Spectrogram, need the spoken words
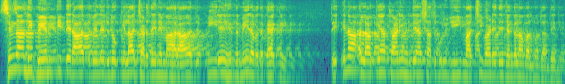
ਸਿੰਘਾਂ ਦੀ ਬੇਨਤੀ ਤੇ ਰਾਤ ਵੇਲੇ ਜਦੋਂ ਕਿਲਾ ਛੱਡਦੇ ਨੇ ਮਹਾਰਾਜ, ਪੀਰੇ ਹਿੰਦ ਮੇਰਵਦ ਕਹਿ ਕੇ, ਤੇ ਇਹਨਾਂ ਇਲਾਕਿਆਂ ਥਾਣੀ ਹੁੰਦਿਆਂ ਸਤਿਗੁਰੂ ਜੀ ਮਾਚੀਵਾੜੇ ਦੇ ਜੰਗਲਾਂ ਵੱਲ ਨੂੰ ਜਾਂਦੇ ਨੇ।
